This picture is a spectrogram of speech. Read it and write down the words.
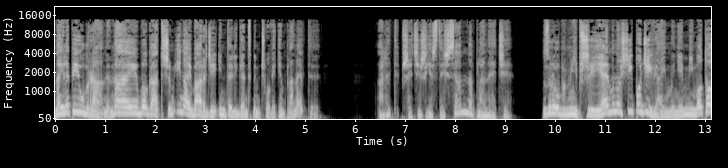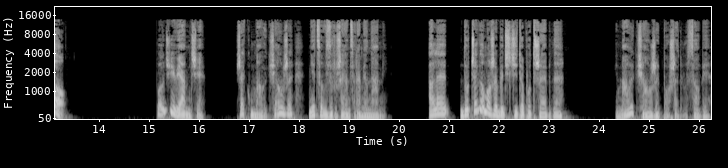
najlepiej ubranym, najbogatszym i najbardziej inteligentnym człowiekiem planety. Ale ty przecież jesteś sam na planecie. Zrób mi przyjemność i podziwiaj mnie mimo to. Podziwiam cię, rzekł mały książę, nieco wzruszając ramionami. Ale do czego może być ci to potrzebne? I mały książę poszedł sobie.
